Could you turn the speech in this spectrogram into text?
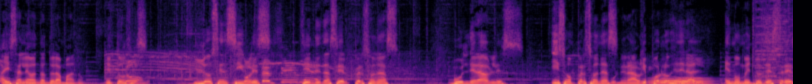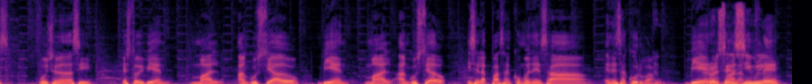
Ahí están levantando la mano. Entonces, los sensibles tienden a ser personas vulnerables. Y son personas Vulnerable. que por lo Oh. general en momentos de estrés funcionan así. Estoy bien, mal, angustiado, bien, mal, angustiado y se la pasan como en esa en esa curva. Bien, Pero el mal, sensible- angustiado.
